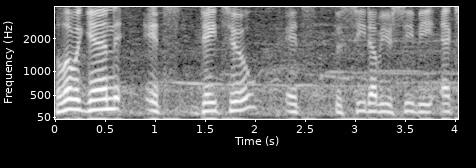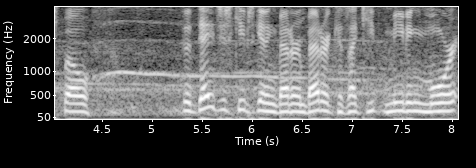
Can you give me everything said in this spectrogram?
Hello again. It's day two. It's the CWCB Expo. The day just keeps getting better and better because I keep meeting more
